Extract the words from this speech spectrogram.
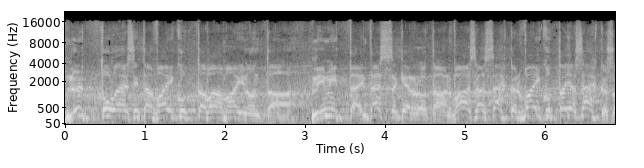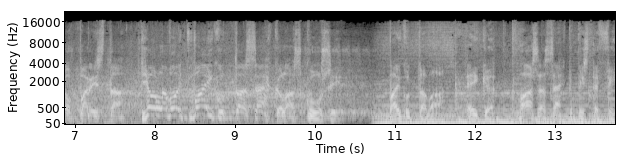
Nyt tulee sitä vaikuttavaa mainontaa. Nimittäin tässä kerrotaan Vaasan sähkön vaikuttaja sähkösopparista, jolla voit vaikuttaa sähkölaskuusi. Vaikuttavaa, eikö? Vaasan sähkö.fi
